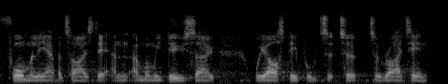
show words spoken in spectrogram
formally advertised it and, and when we do so we ask people to, to, to write in.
